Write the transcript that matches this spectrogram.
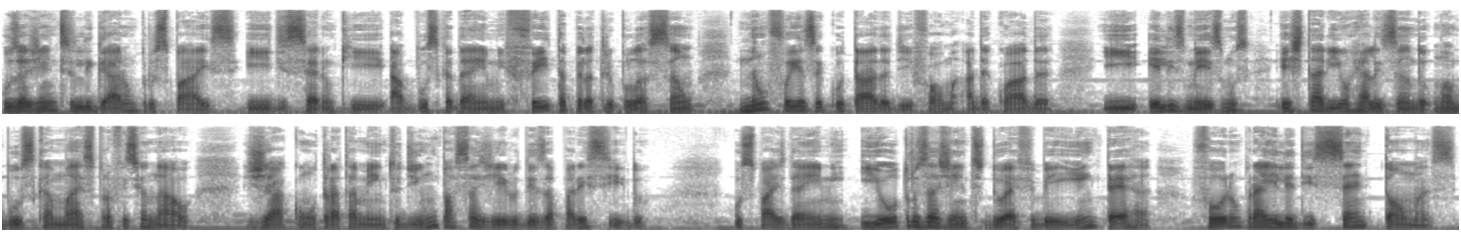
os agentes ligaram para os pais e disseram que a busca da Amy feita pela tripulação não foi executada de forma adequada e eles mesmos estariam realizando uma busca mais profissional, já com o tratamento de um passageiro desaparecido. Os pais da Amy e outros agentes do FBI em terra foram para a ilha de St. Thomas,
